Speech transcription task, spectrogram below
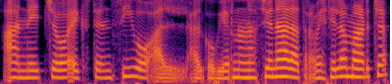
han hecho extensivo al, al gobierno nacional a través de la marcha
